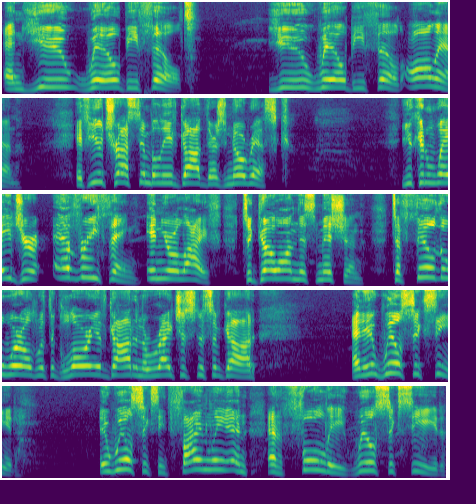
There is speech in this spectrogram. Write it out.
and you will be filled. You will be filled, all in. If you trust and believe God, there's no risk. You can wager everything in your life to go on this mission, to fill the world with the glory of God and the righteousness of God, and it will succeed. It will succeed. Finally and, and fully will succeed.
